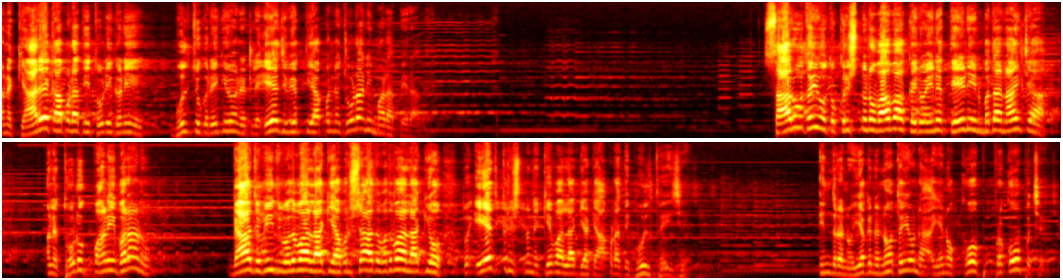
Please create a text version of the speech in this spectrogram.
અને ક્યારેક આપણાથી થોડી ઘણી ભૂલચૂક રહી ગઈ હોય ને એટલે એ જ વ્યક્તિ આપણને જોડાની માળા પહેરાવે. સારું થયું તો કૃષ્ણનો વાવા કર્યો, એને તેડીને બધા નાચ્યા અને થોડુંક પાણી ભરાણું. ગાજ બીજ વધવા લાગ્યા, વરસાદ વધવા લાગ્યો, તો એ જ કૃષ્ણને કહેવા લાગ્યા કે આપણાથી ભૂલ થઈ છે. ઇન્દ્રનો યજ્ઞ ન થયો ને, એનો કોપ, પ્રકોપ છે.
